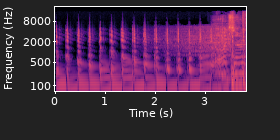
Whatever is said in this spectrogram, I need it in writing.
What's oh,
